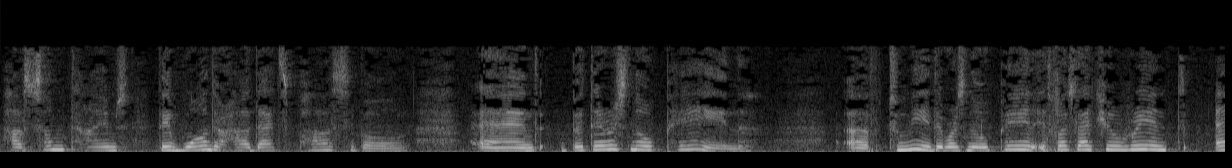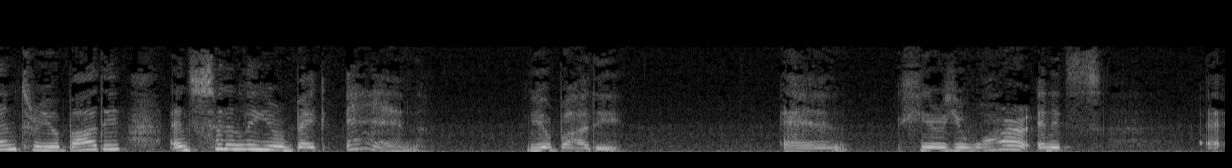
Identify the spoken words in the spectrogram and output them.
how sometimes they wonder how that's possible. And but there is no pain. Uh, to me, there was no pain. It was like you re-enter your body, and suddenly you're back in your body, and here you are, and it's uh,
